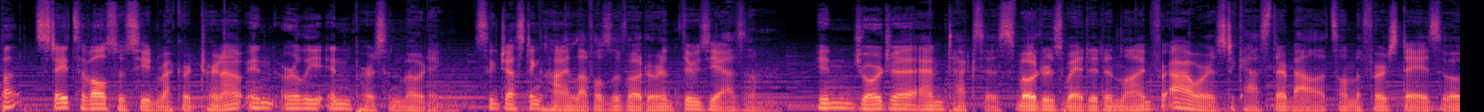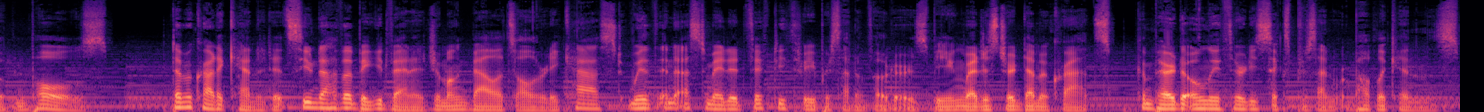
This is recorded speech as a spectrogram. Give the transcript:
But states have also seen record turnout in early in person voting, suggesting high levels of voter enthusiasm. In Georgia and Texas, voters waited in line for hours to cast their ballots on the first days of open polls. Democratic candidates seem to have a big advantage among ballots already cast, with an estimated 53% of voters being registered Democrats, compared to only 36% Republicans.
